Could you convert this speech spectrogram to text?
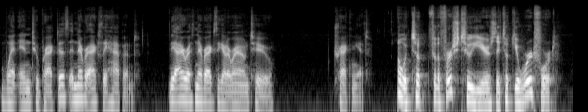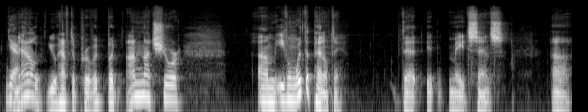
went into practice. It never actually happened. The IRS never actually got around to tracking it. Oh, it took for the first two years. They took your word for it. Yeah. Now you have to prove it, but I'm not sure. Um, even with the penalty, that it made sense uh,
